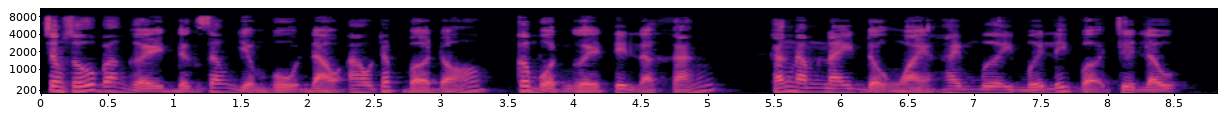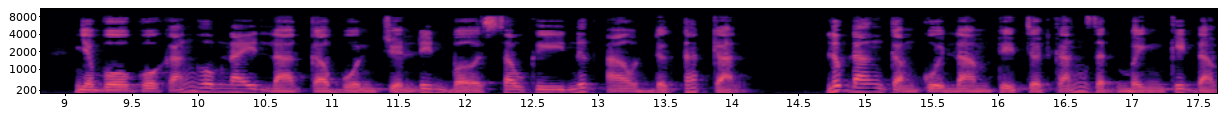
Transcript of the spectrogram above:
Trong số ba người được giao nhiệm vụ đào ao đắp bờ đó, có một người tên là Kháng. Kháng năm nay độ ngoài 20 mới lấy vợ chưa lâu, Nhiệm vụ của Kháng hôm nay là cào buồn chuyển lên bờ sau khi nước ao được tát cạn. Lúc đang cầm cùi làm thì chợt Kháng giật mình khi đạp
